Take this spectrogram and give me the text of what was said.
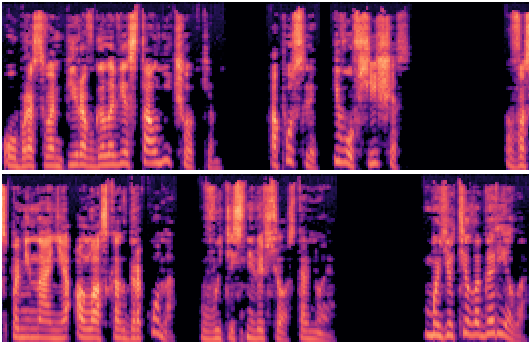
Образ вампира в голове стал нечетким, а после и вовсе исчез. Воспоминания о ласках дракона вытеснили все остальное. Мое тело горело.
